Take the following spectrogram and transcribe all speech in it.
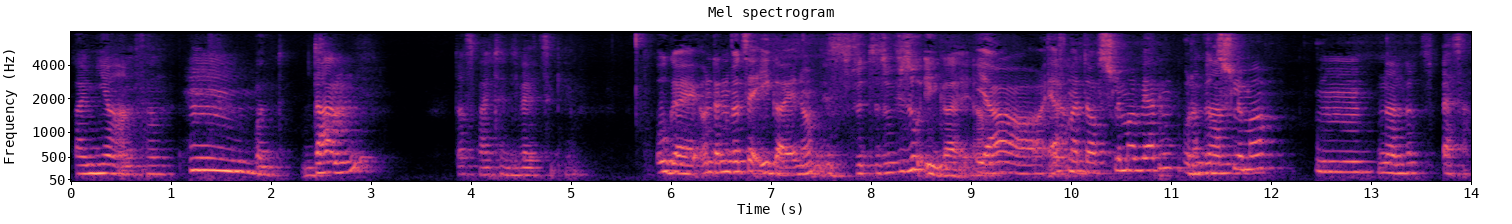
Bei mir anfangen. Hm. Und dann das weiter in die Welt zu geben. Okay, und dann wird es ja eh geil, ne? Es wird sowieso eh geil, ja. Ja, erstmal ja. darf es schlimmer werden oder wird es schlimmer? Hm. Und dann wird es besser.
